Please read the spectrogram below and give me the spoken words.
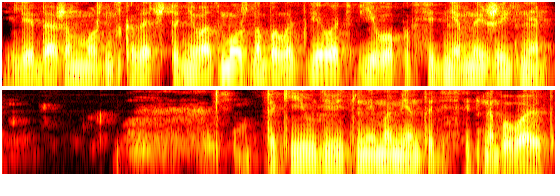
или даже можно сказать, что невозможно было сделать в его повседневной жизни. Такие удивительные моменты действительно бывают.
